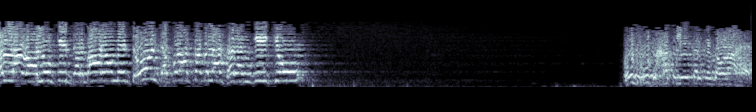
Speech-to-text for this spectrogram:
اللہ والوں کے درباروں میں ڈھول جھپڑا تبلا سرنگی کیوں؟ اٹھ اٹھ خط لے کر کے دوڑا ہے۔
